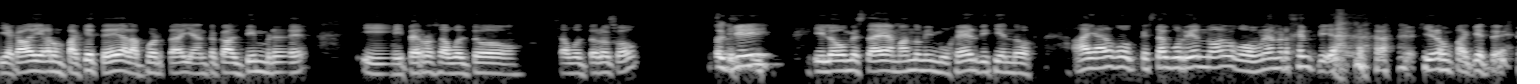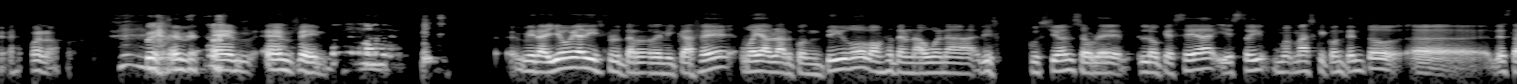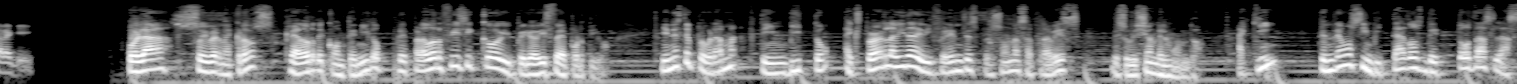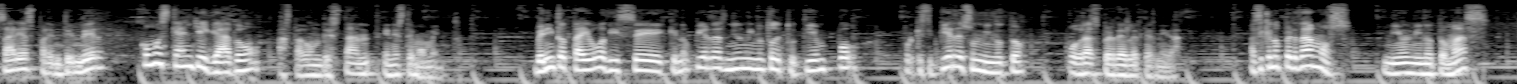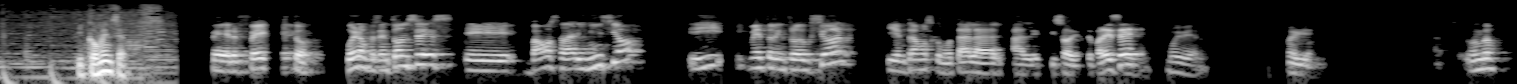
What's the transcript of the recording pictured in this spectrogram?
y acaba de llegar un paquete a la puerta y han tocado el timbre y mi perro se ha vuelto, se ha vuelto loco. Ok. Y, luego me está llamando mi mujer diciendo, hay algo, que está ocurriendo algo, una emergencia. y era un paquete. Bueno, en, fin. Mira, yo voy a disfrutar de mi café, voy a hablar contigo, vamos a tener una buena discusión sobre lo que sea y estoy más que contento eh, de estar aquí. Hola, soy Berna Cross, creador de contenido, preparador físico y periodista deportivo. Y en este programa te invito a explorar la vida de diferentes personas a través de su visión del mundo. Aquí tendremos invitados de todas las áreas para entender cómo es que han llegado hasta donde están en este momento. Benito Taibo dice que no pierdas ni un minuto de tu tiempo, porque si pierdes un minuto, podrás perder la eternidad. Así que no perdamos ni un minuto más y comencemos. Perfecto. Bueno, pues entonces eh, vamos a dar inicio y meto la introducción y entramos como tal al, al episodio. ¿Te parece? Muy bien. Muy bien. Un segundo.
